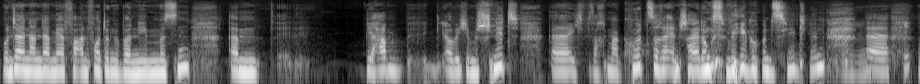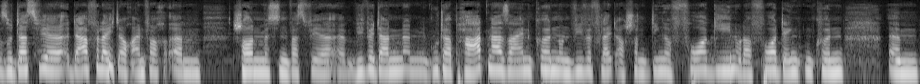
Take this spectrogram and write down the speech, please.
untereinander mehr Verantwortung übernehmen müssen. Ähm, wir haben, glaube ich, im Schnitt, äh, ich sag mal, kürzere Entscheidungswege und Zyklen, mhm. äh, so dass wir da vielleicht auch einfach ähm, schauen müssen, was wir, äh, wie wir dann ein guter Partner sein können und wie wir vielleicht auch schon Dinge vorgehen oder vordenken können, ähm,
